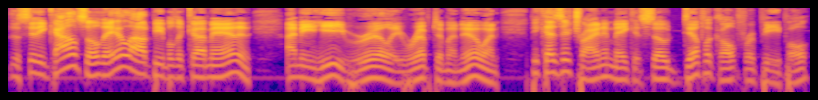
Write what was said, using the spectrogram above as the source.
the city council they allowed people to come in, and I mean, he really ripped him a new one because they're trying to make it so difficult for people."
